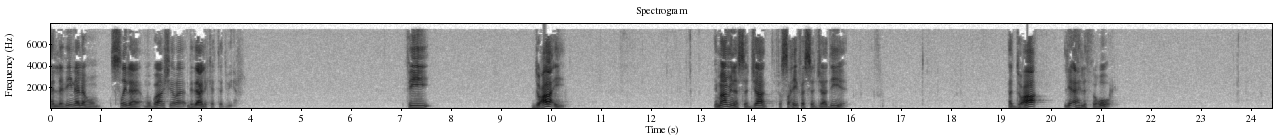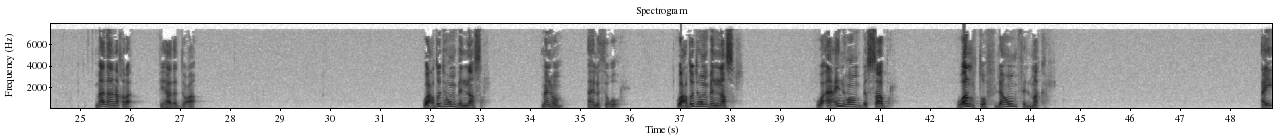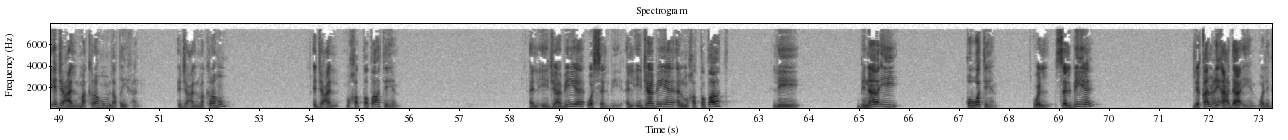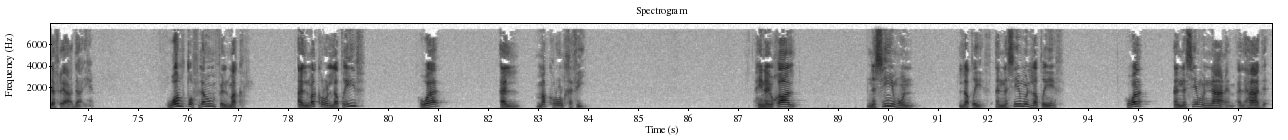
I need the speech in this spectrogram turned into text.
الذين لهم صلة مباشرة بذلك التدبير. في دعاء إمامنا السجاد في الصحيفة السجادية الدعاء لأهل الثغور. ماذا نقرأ في هذا الدعاء؟ واعضدهم بالنصر. من هم أهل الثغور؟ واعضدهم بالنصر. وأعنهم بالصبر. والطف لهم في المكر. أي اجعل مكرهم لطيفا. اجعل مكرهم اجعل مخططاتهم الإيجابية والسلبية. الإيجابية المخططات لبناء قوتهم والسلبية لقمع أعدائهم ولدفع أعدائهم. والطف لهم في المكر. المكر اللطيف هو المكر الخفي. حين يقال نسيم لطيف النسيم اللطيف هو النسيم الناعم الهادئ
